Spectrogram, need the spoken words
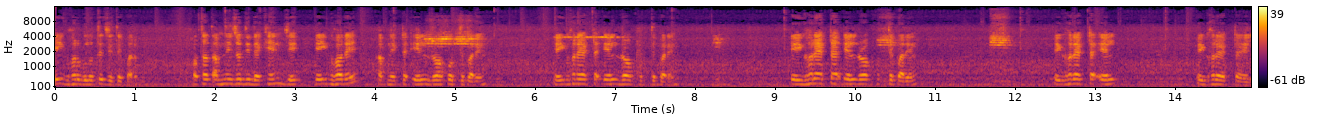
এই ঘরগুলোতে যেতে পারবে। অর্থাৎ আপনি যদি দেখেন যে এই ঘরে আপনি একটা এল ড্র করতে পারেন, এই ঘরে একটা এল ড্র করতে পারেন, এই ঘরে একটা এল ড্র করতে পারেন, এই ঘরে একটা এল এই ঘরে একটা এল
